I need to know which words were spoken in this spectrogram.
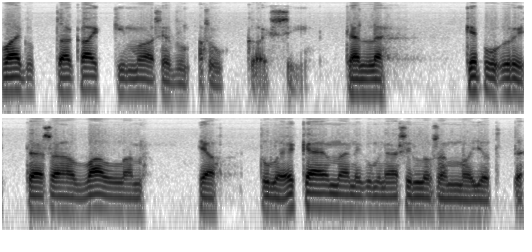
vaikuttaa kaikkiin maaseudun asukkaisiin. Tällä Kepu yrittää saada vallan ja tulee käymään, niin kuin minä silloin sanoin jo, että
